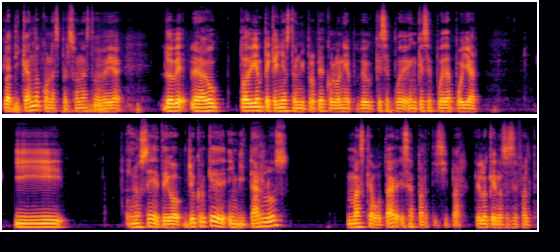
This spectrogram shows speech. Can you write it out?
platicando con las personas todavía. Lo ve- lo hago todavía en pequeño, hasta en mi propia colonia, pues veo que se puede, en qué se puede apoyar. Y, y no sé, te digo, yo creo que invitarlos más que a votar es a participar, que es lo que nos hace falta,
